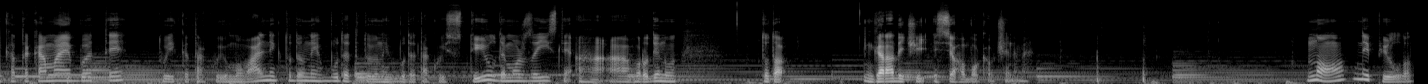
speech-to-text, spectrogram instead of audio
Кухонька така має бути. Туйка такий умивальник туди в них буде, туди у них буде такий стіл, де можеш заїсти. Ага, а городину. То-то. Гарадичі з цього бока вчинимо. Ну, не піло.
